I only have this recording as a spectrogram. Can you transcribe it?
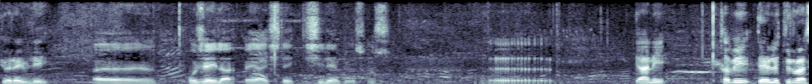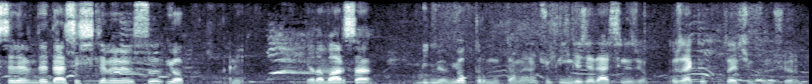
görevli e, hocayla veya işte kişiyle yapıyorsunuz. E, yani tabi devlet üniversitelerinde ders eşitleme mevzusu yok. Hani ya da varsa bilmiyorum yoktur muhtemelen. Çünkü İngilizce dersiniz yok. Özellikle hukuklar için konuşuyorum.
